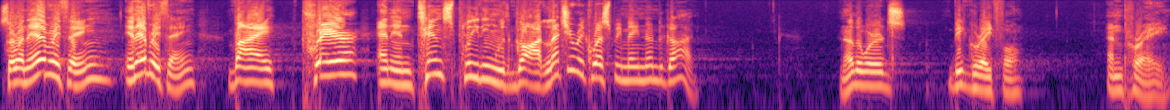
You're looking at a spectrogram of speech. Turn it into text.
So in everything, in everything, by prayer and intense pleading with God, let your requests be made known to God. In other words, be grateful and pray.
